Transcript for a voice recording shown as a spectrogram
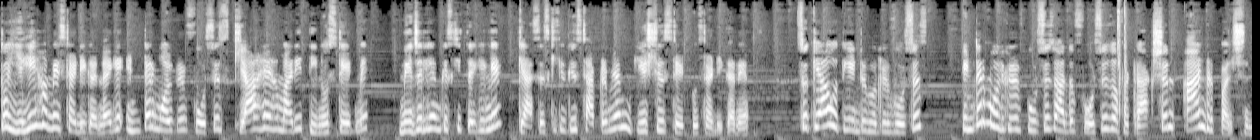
तो यही हमें स्टडी करना है कि इंटर मॉलिकुलर फोर्सेस क्या है हमारी तीनों स्टेट में। मेजरली हम किसकी देखेंगे? गैसेस की क्योंकि इस चैप्टर में हम गैसियस स्टेट को स्टडी कर रहे हैं। सो so, क्या होती है intermolecular forces intermolecular forces are the forces of attraction and repulsion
